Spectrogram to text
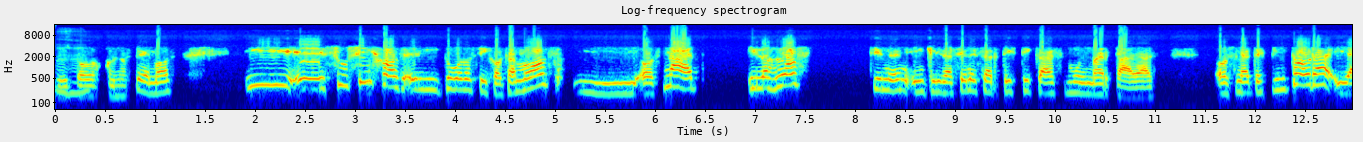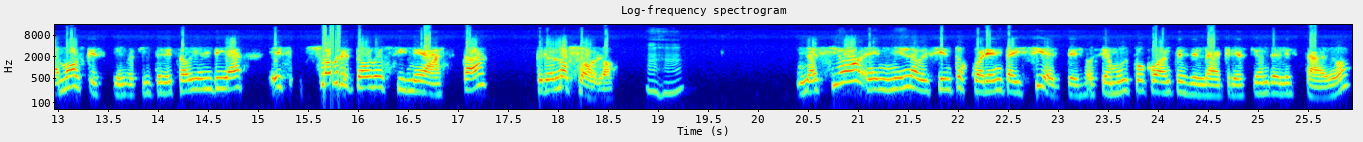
que todos conocemos. Y eh, sus hijos, él tuvo dos hijos, Amos y Osnat, y los dos tienen inclinaciones artísticas muy marcadas. Osnat es pintora y Amos, que es quien nos interesa hoy en día, es sobre todo cineasta, pero no solo. Nació en 1947, o sea, muy poco antes de la creación del Estado,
